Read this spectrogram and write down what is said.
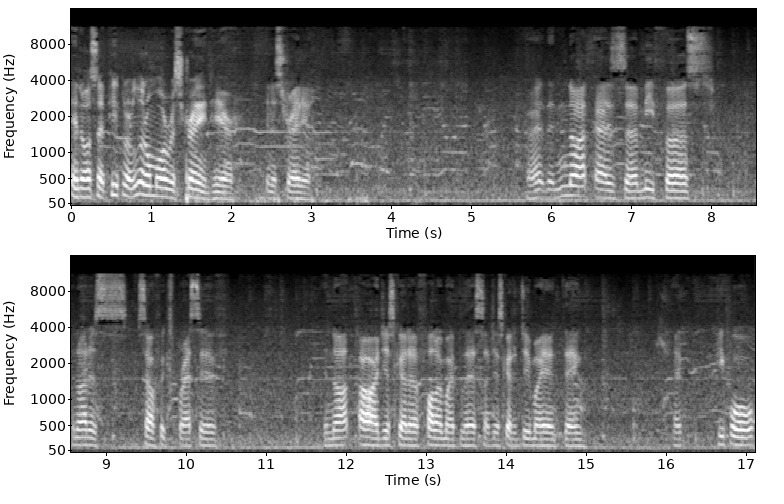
And also, people are a little more restrained here in Australia. They're not as uh, me first. They're not as self-expressive. they're not oh I just got to follow my bliss. I just got to do my own thing. Like people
